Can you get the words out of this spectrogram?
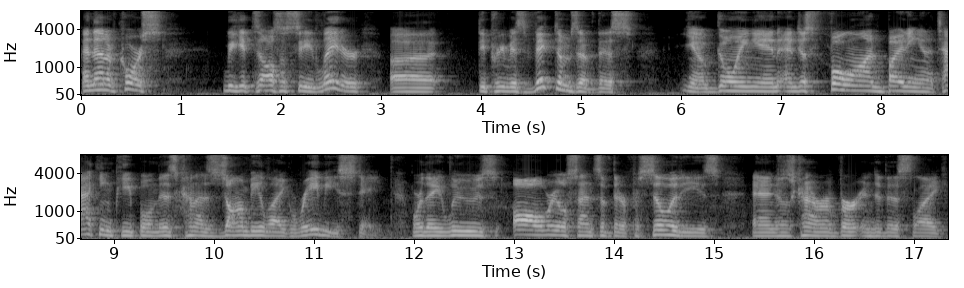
and then of course we get to also see later uh, the previous victims of this, you know, going in and just full on biting and attacking people in this kind of zombie like rabies state where they lose all real sense of their facilities and just kind of revert into this like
